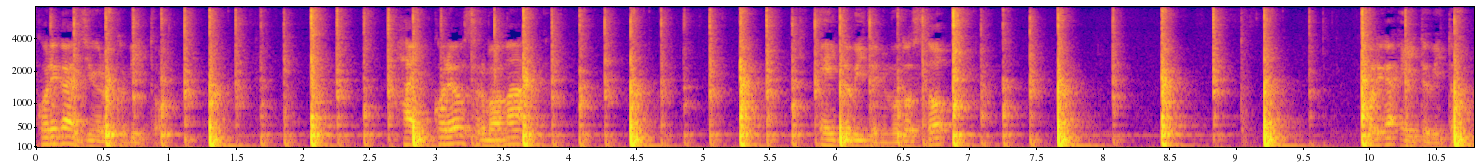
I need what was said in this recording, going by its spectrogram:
これが16ビート。はいこれをそのまま8ビートに戻すとこれが8ビート。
